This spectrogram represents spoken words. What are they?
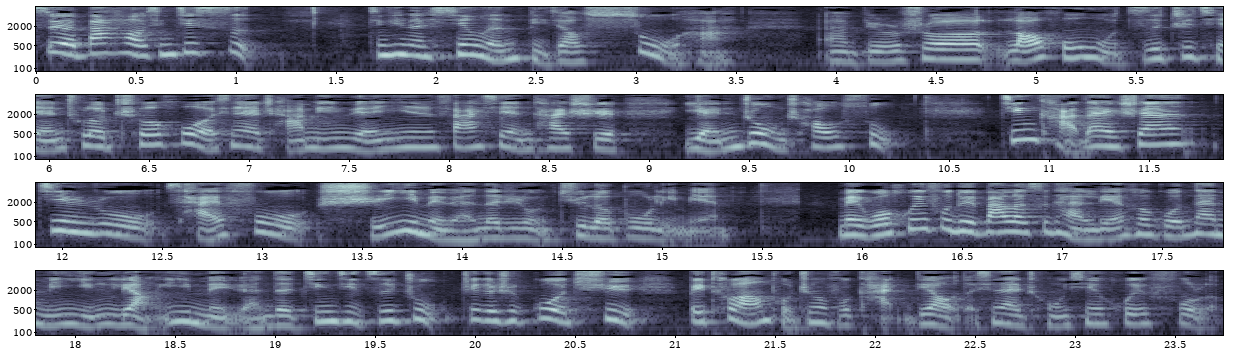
四月八号星期四，今天的新闻比较素哈，嗯，比如说老虎伍兹之前出了车祸，现在查明原因，发现他是严重超速。金卡戴珊进入财富十亿美元的这种俱乐部里面。美国恢复对巴勒斯坦联合国难民营两亿美元的经济资助，这个是过去被特朗普政府砍掉的，现在重新恢复了。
